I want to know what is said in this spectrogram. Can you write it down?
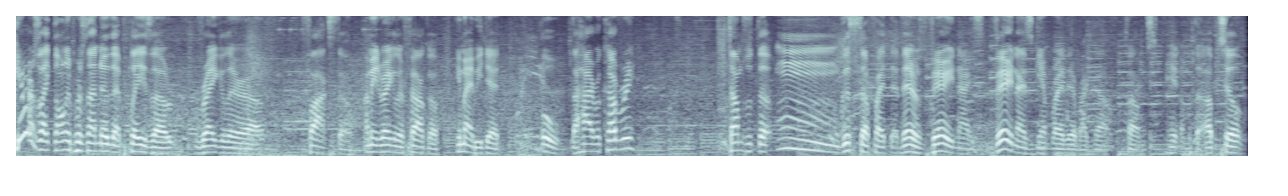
GimR's like the only person I know that plays a regular uh, Fox, though. I mean, regular Falco. He might be dead. Oh, the high recovery. Thumbs with the mmm, good stuff right there. There's very nice, very nice gimp right there by Thumbs. Hitting him with the up tilt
